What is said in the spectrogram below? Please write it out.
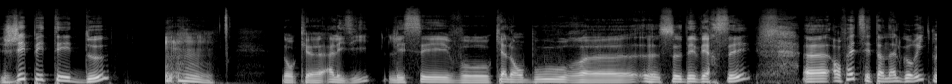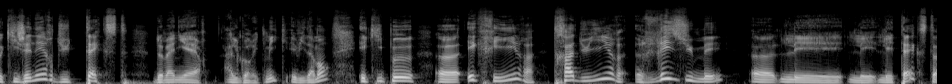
GPT-2. Donc euh, allez-y, laissez vos calembours se déverser. en fait, c'est un algorithme qui génère du texte de manière algorithmique, évidemment, et qui peut écrire, traduire, résumer les, textes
